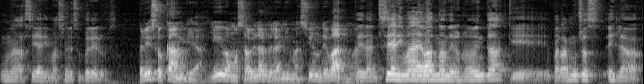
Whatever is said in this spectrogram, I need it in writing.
una serie de animación de superhéroes. Pero eso cambia, y hoy vamos a hablar de la animación de Batman. de la serie animada de Batman de los 90, que para muchos es la,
